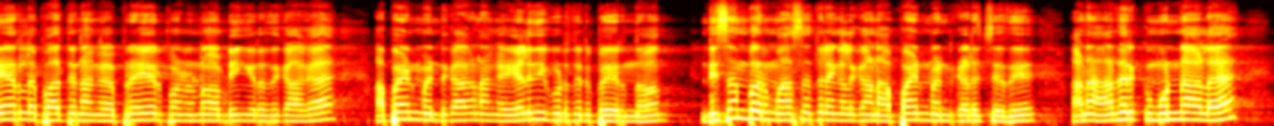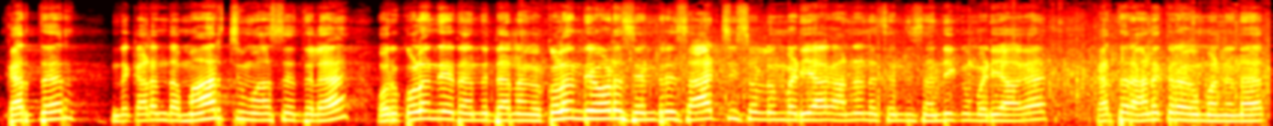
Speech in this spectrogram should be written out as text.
நேரில் பார்த்து நாங்கள் ப்ரேயர் பண்ணணும் அப்படிங்கிறதுக்காக அப்பாயின்மெண்ட்டுக்காக நாங்கள் எழுதி கொடுத்துட்டு போயிருந்தோம். டிசம்பர் மாதத்தில் எங்களுக்கான அப்பாயின்மெண்ட் கிடச்சிது. ஆனால் அதற்கு முன்னால் கர்த்தர் இந்த கடந்த மார்ச் மாதத்தில் ஒரு குழந்தையை தந்துட்டார். நாங்கள் குழந்தையோடு சென்று சாட்சி சொல்லும்படியாக அண்ணனை சென்று சந்திக்கும்படியாக கர்த்தர் அனுக்கிரகம் பண்ணினார்.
